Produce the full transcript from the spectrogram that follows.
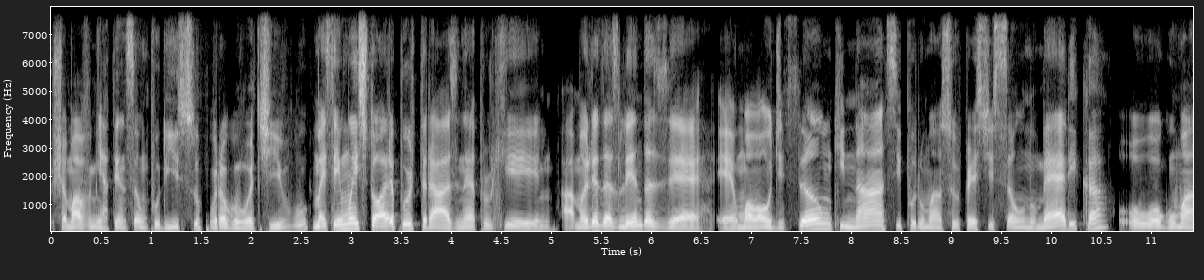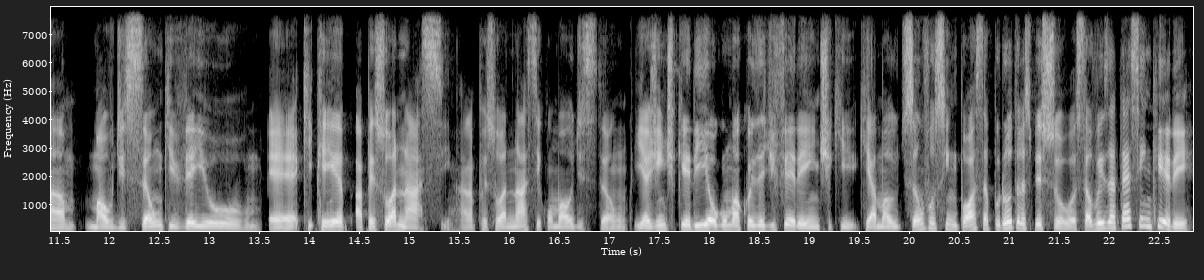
chamava minha atenção por isso, por algum motivo. Mas tem uma história por trás, né? Porque a maioria das lendas é, é uma maldição que nasce por uma superstição numérica ou alguma maldição que veio. É, que, que a pessoa nasce. A pessoa nasce com maldição. E a gente queria alguma coisa diferente, que, que a maldição fosse imposta por outras pessoas, talvez até sem querer,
